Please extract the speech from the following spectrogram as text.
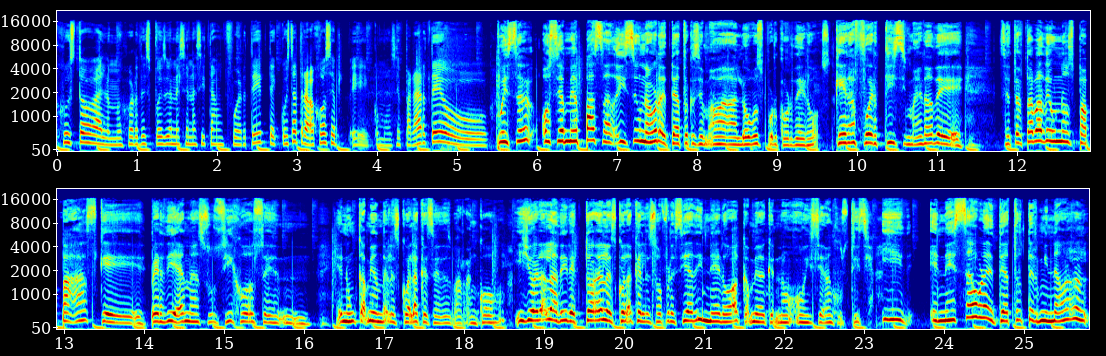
justo a lo mejor después de una escena así tan fuerte? ¿Te cuesta trabajo eh, como separarte o...? Pues, o sea, me ha pasado, hice una obra de teatro que se llamaba Lobos por Corderos, que era fuertísima, era de... Se trataba de unos papás que perdían a sus hijos en, en un camión de la escuela que se desbarrancó. Y yo era la directora de la escuela que les ofrecía dinero a cambio de que no hicieran justicia. Y en esa obra de teatro terminaban al-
